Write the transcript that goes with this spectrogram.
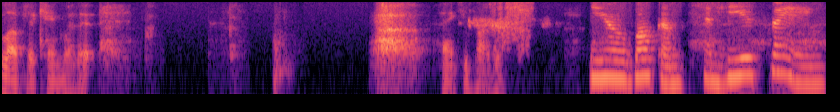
love that came with it. Thank you, Barbara. You're welcome. And he is saying,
